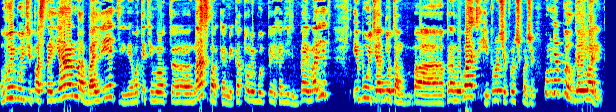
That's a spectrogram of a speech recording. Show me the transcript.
вы будете постоянно болеть или вот этими вот э, насморками, которые будут переходить в гайморит, и будете одно там э, промывать и прочее, прочее, прочее. У меня был гайморит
